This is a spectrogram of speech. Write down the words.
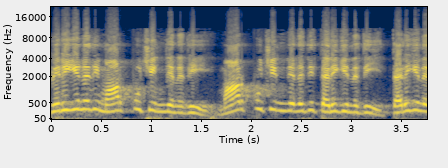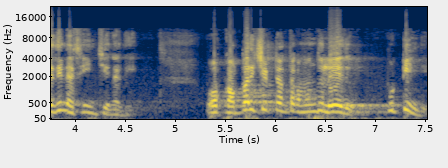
పెరిగినది మార్పు చెందినది. మార్పు చెందినది తరిగినది. తరిగినది నశించినది. ఓ కొబ్బరి చెట్టు అంతకుముందు లేదు. పుట్టింది.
